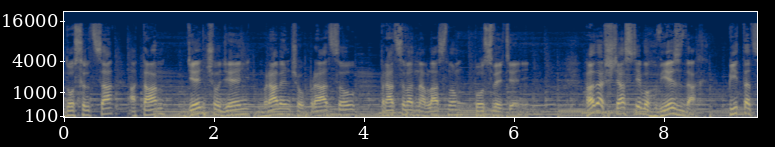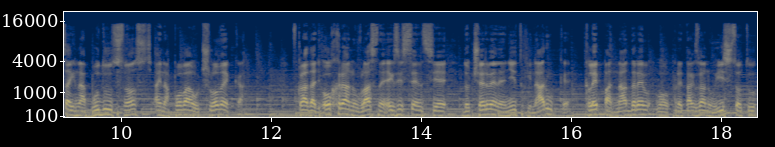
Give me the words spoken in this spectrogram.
do srdca a tam deň čo deň mravenčou prácou pracovať na vlastnom posvetení. Hľadať šťastie vo hviezdach, pýtať sa ich na budúcnosť aj na povahu človeka – vkladať ochranu vlastnej existencie do červenej nitky na ruke, klepať na drevo pre tzv. istotu,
